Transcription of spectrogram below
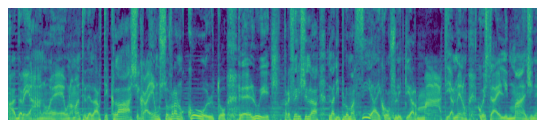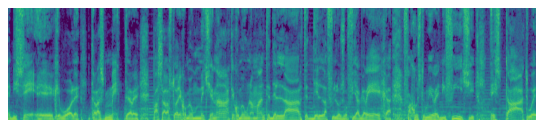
Adriano è un amante dell'arte classica, è un sovrano colto, eh, lui preferisce la, la, diplomazia ai conflitti armati, almeno questa è l'immagine di sé eh, che vuole trasmettere, passa la storia come un mecenate, come un amante dell'arte, della filosofia greca, fa costruire edifici e statue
